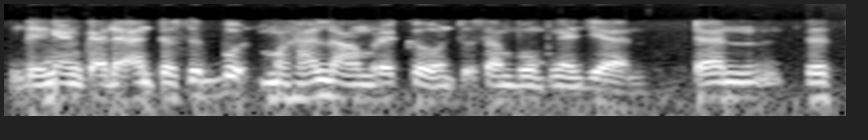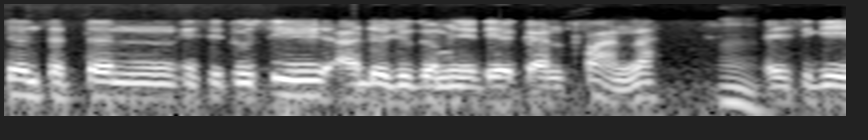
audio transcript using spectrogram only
dengan keadaan tersebut menghalang mereka untuk sambung pengajian. Dan certain-certain institusi ada juga menyediakan fund lah Hmm. dari segi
